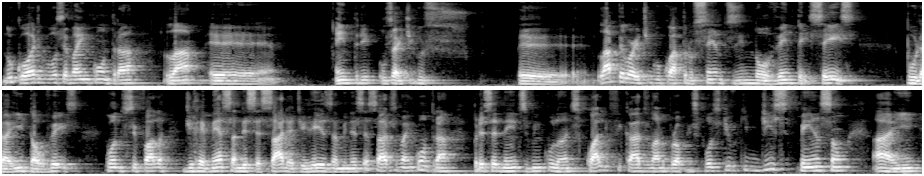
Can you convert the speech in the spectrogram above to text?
no código, você vai encontrar lá é, entre os artigos, é, lá pelo artigo 496, por aí talvez, quando se fala de remessa necessária, de reexame necessário, você vai encontrar precedentes vinculantes qualificados lá no próprio dispositivo que dispensam aí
